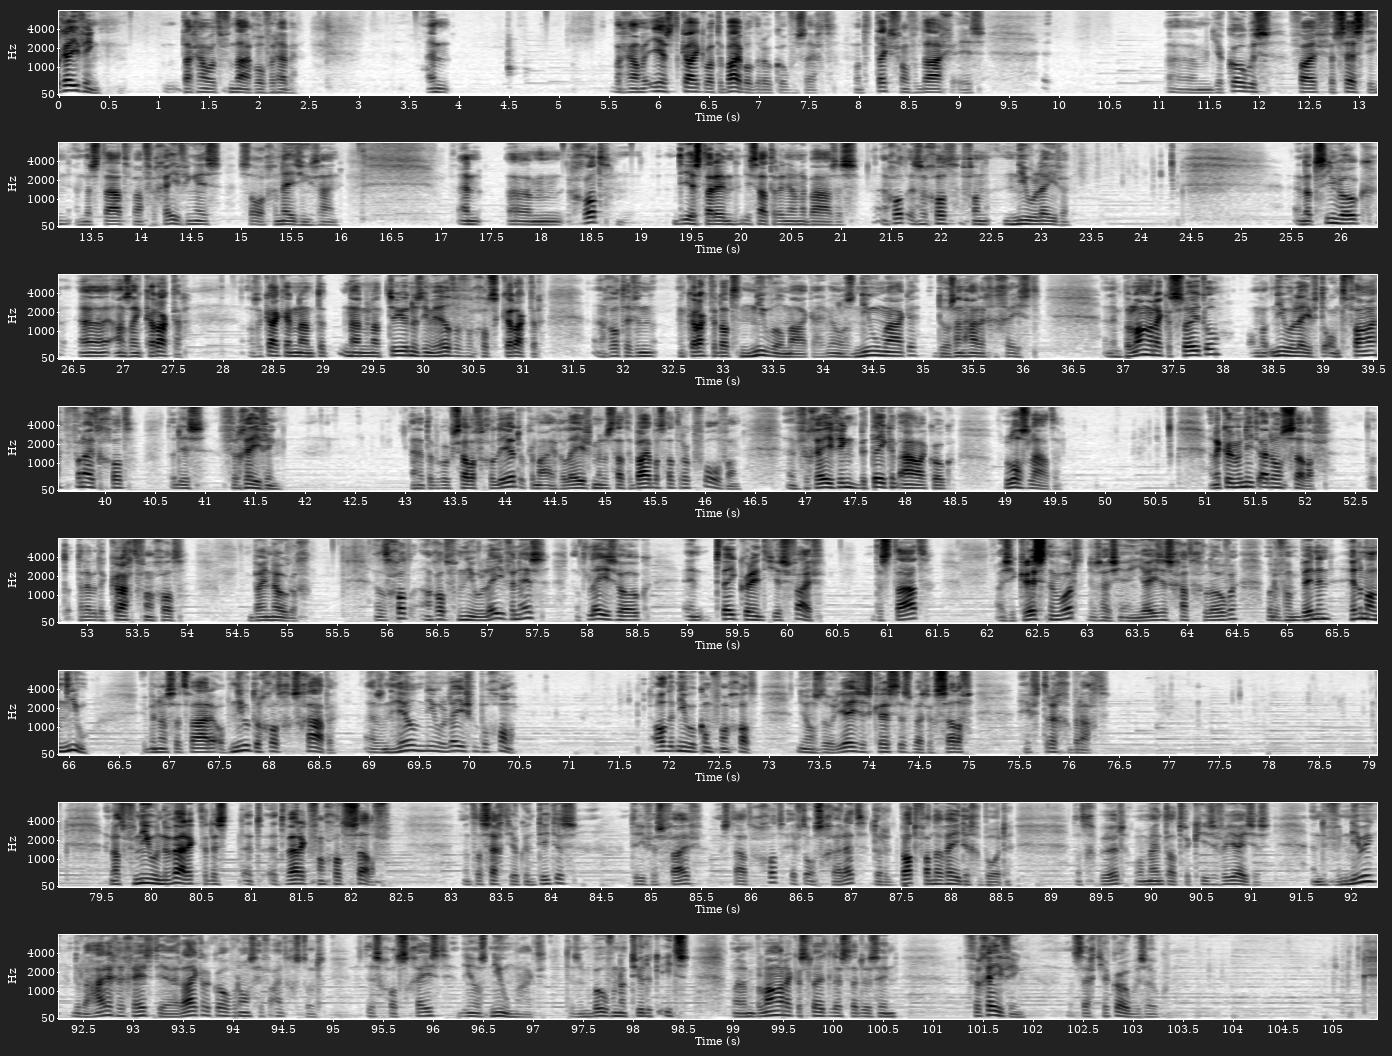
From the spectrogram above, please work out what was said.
Vergeving, daar gaan we het vandaag over hebben. En dan gaan we eerst kijken wat de Bijbel er ook over zegt. Want de tekst van vandaag is um, Jacobus 5, vers 16. En daar staat: Waar vergeving is, zal genezing zijn. En um, God, die is daarin, die staat erin aan de basis. En God is een God van nieuw leven. En dat zien we ook uh, aan zijn karakter. Als we kijken naar de, natuur, dan zien we heel veel van Gods karakter. En God heeft een, een karakter dat nieuw wil maken. Hij wil ons nieuw maken door zijn Heilige Geest. En een belangrijke sleutel om het nieuwe leven te ontvangen vanuit God, dat is vergeving. En dat heb ik ook zelf geleerd, ook in mijn eigen leven, maar dan staat de Bijbel staat er ook vol van. En vergeving betekent eigenlijk ook loslaten. En dan kunnen we niet uit onszelf. Dat, daar hebben we de kracht van God bij nodig. Dat God een God van nieuw leven is, dat lezen we ook in 2 Corinthians 5. Daar staat, als je christen wordt, dus als je in Jezus gaat geloven, worden van binnen helemaal nieuw. Je bent als het ware opnieuw door God geschapen. Er is een heel nieuw leven begonnen. Al dit nieuwe komt van God, die ons door Jezus Christus bij zichzelf heeft teruggebracht. En dat vernieuwende werk, dat is het, het werk van God zelf. Want dat zegt hij ook in Titus 3 vers 5. Daar staat, God heeft ons gered door het bad van de wedergeboorte. Dat gebeurt op het moment dat we kiezen voor Jezus. En de vernieuwing door de Heilige Geest die hij rijkelijk over ons heeft uitgestort. Het is Gods geest die ons nieuw maakt. Het is een bovennatuurlijk iets. Maar een belangrijke sleutel is daar dus in vergeving. Dat zegt Jacobus ook.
